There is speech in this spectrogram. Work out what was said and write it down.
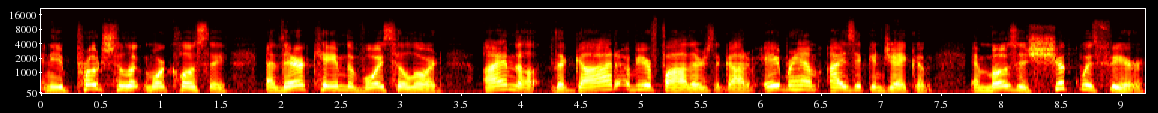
and he approached to look more closely. And there came the voice of the Lord I am the, the God of your fathers, the God of Abraham, Isaac, and Jacob. And Moses shook with fear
